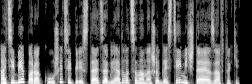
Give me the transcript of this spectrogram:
А тебе пора кушать и перестать заглядываться на наших гостей, мечтая о завтраке».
